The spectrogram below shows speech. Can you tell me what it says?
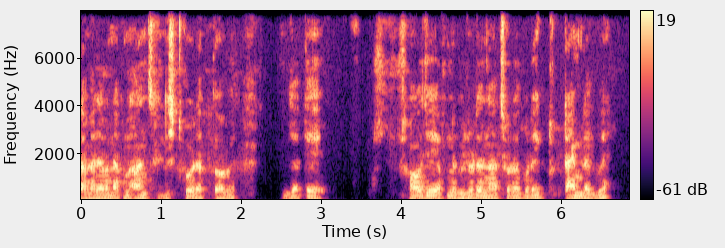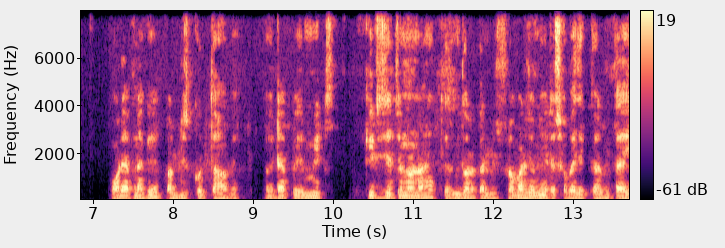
রাখা যাবে না। এখন আনলিস্ট করে রাখতে হবে। যাতে সহজেই আপনার ভিডিওটা না ছড়ার পরে একটু টাইম লাগবে। পরে আপনাকে পাবলিশ করতে হবে। তো এটা মিট কিডসের জন্য নয় দরকার সবার জন্য এটা সবাই দেখতে পারবে, তাই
